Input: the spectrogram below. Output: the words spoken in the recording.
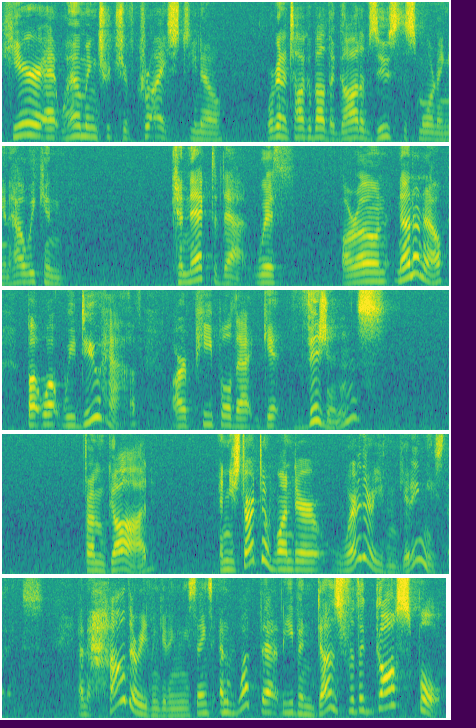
here at Wyoming Church of Christ, you know, we're going to talk about the God of Zeus this morning and how we can connect that with our own. No, no, no. But what we do have are people that get visions from God, and you start to wonder where they're even getting these things, and how they're even getting these things, and what that even does for the gospel.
